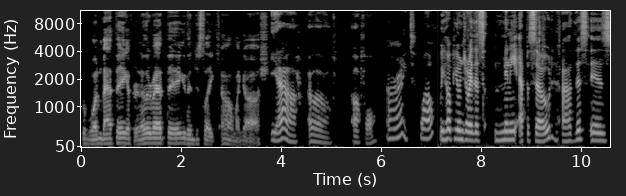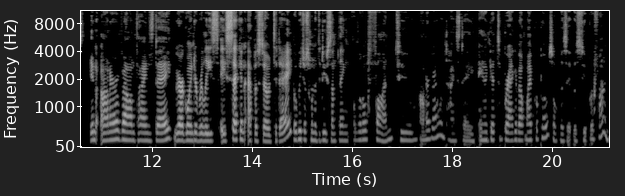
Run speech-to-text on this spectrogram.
one bad thing after another bad thing, and then just like, oh my gosh. Yeah. Oh, awful. All right. Well, we hope you enjoy this mini episode. Uh, this is in honor of Valentine's Day. We are going to release a second episode today, but we just wanted to do something a little fun to honor Valentine's Day and get to brag about my proposal because it was super fun.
